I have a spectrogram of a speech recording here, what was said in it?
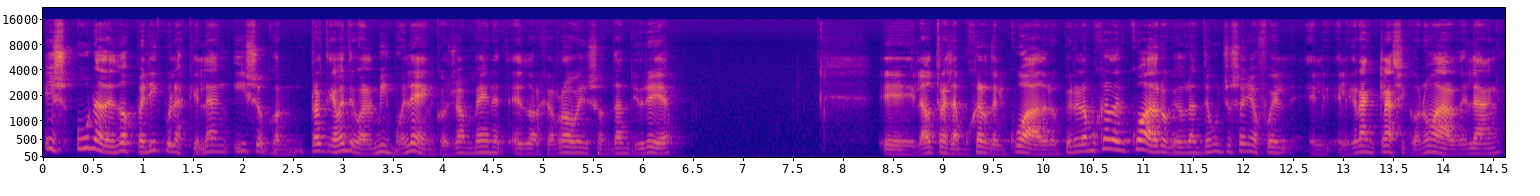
Es una de dos películas que Lang hizo con, prácticamente con el mismo elenco, John Bennett, Edward G. Robinson, Dan Urea. Eh, la otra es La Mujer del Cuadro, pero La Mujer del Cuadro, que durante muchos años fue el gran clásico noir de Lang,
